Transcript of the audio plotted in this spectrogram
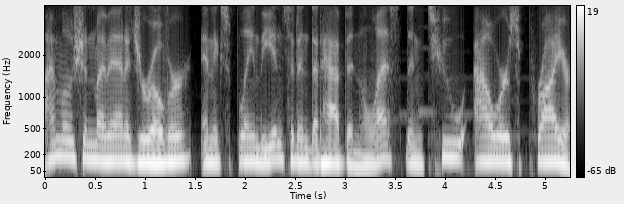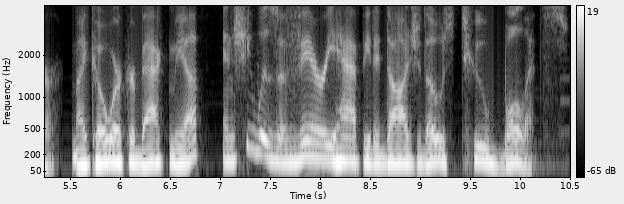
I motioned my manager over and explained the incident that happened less than two hours prior. My coworker backed me up, and she was very happy to dodge those two bullets.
